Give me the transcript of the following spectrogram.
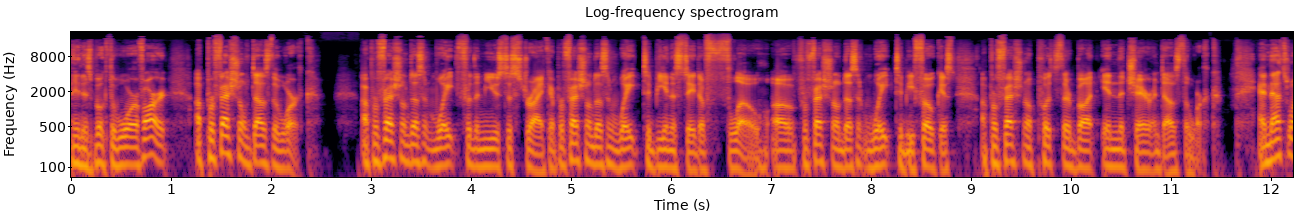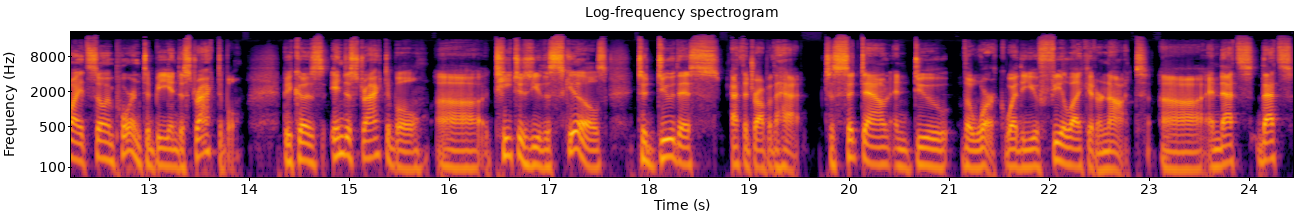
in his book, The War of Art, a professional does the work. A professional doesn't wait for the muse to strike. A professional doesn't wait to be in a state of flow. A professional doesn't wait to be focused. A professional puts their butt in the chair and does the work. And that's why it's so important to be indistractable, because indistractable uh, teaches you the skills to do this at the drop of the hat to sit down and do the work, whether you feel like it or not. Uh, and that's that's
